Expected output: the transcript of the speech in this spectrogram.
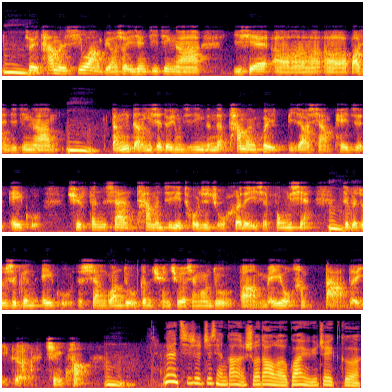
嗯所以他们希望，比方说一些基金啊，一些呃呃保险基金啊，嗯等等一些对冲基金等等，他们会比较想配置 A 股，去分散他们自己投资组合的一些风险。嗯这个就是跟 A 股的相关度跟全球的相关度啊、没有很大的一个情况。嗯。那其实之前刚刚也说到了关于这个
